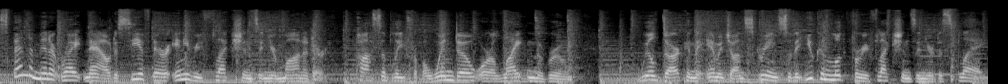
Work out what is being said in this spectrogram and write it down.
Spend a minute right now to see if there are any reflections in your monitor, possibly from a window or a light in the room. We'll darken the image on screen so that you can look for reflections in your display.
